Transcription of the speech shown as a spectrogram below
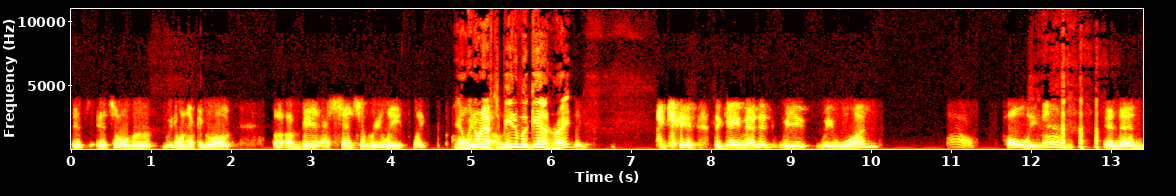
it's, it's over. We don't have to go out. Uh, a bit, a sense of relief. Like, yeah, we don't have to beat them again, right? The, the game ended. We, we won wow, holy man! and then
